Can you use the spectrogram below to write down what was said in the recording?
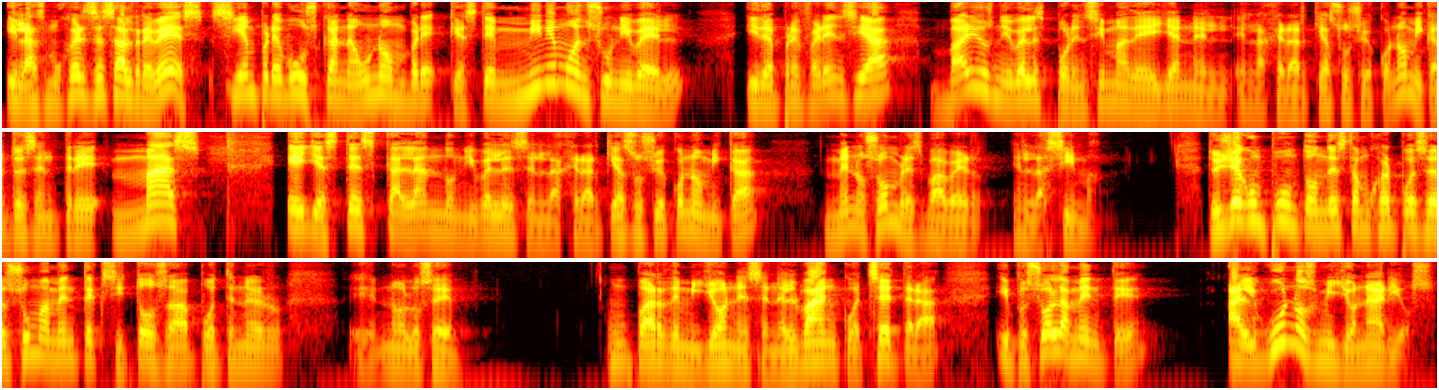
Y las mujeres es al revés, siempre buscan a un hombre que esté mínimo en su nivel y de preferencia varios niveles por encima de ella en, el, en la jerarquía socioeconómica. Entonces, entre más ella esté escalando niveles en la jerarquía socioeconómica, menos hombres va a haber en la cima. Entonces llega un punto donde esta mujer puede ser sumamente exitosa, puede tener, eh, no lo sé, un par de millones en el banco, etcétera, y pues solamente algunos millonarios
